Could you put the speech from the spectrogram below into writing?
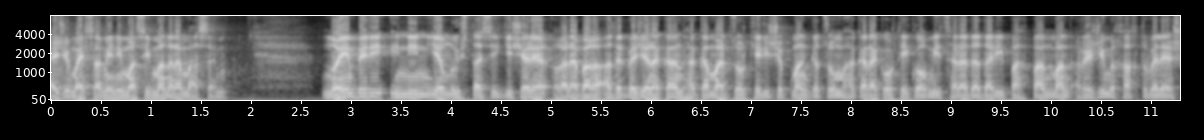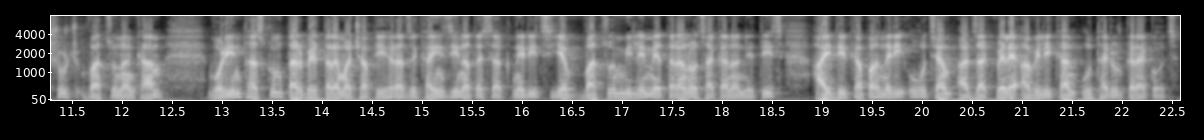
Այժմ այս ամենի մասին մանրամասն։ Նոյեմբերի 9-ին եւ լույս 10-ի գիշերը Ղարաբաղի ադրբեջանական հակամարտ զորքերի շփման գծում հակառակորդի կողմից հրադադարի պահպանման ռեժիմը խախտվել է շուրջ 60 անգամ, որի ընթացքում տարբեր տրամաչափի հրաձգային զինատեսակներից եւ 60 մմ-անոց ականանետից հայ դիրքապահների ուղությամբ արձակվել է ավելի քան 800 կրակոց։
